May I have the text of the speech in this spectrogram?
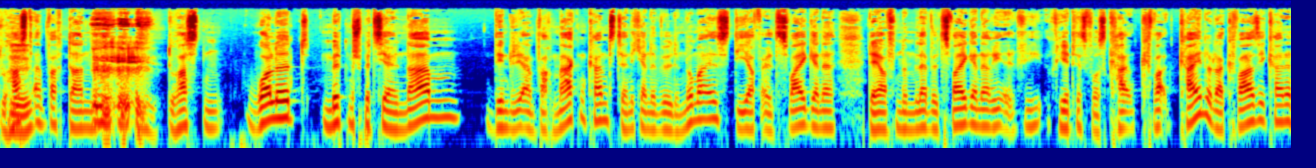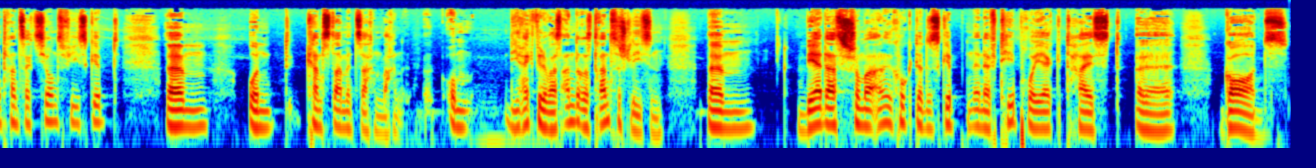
Du mhm. hast einfach dann, du hast ein Wallet mit einem speziellen Namen, den du dir einfach merken kannst, der nicht eine wilde Nummer ist, die auf L2 gener der auf einem Level 2 generiert ist, wo es kein oder quasi keine Transaktionsfees gibt. Ähm, und kannst damit Sachen machen. Um direkt wieder was anderes dran zu schließen. Ähm, wer das schon mal angeguckt hat, es gibt ein NFT-Projekt, heißt äh, Gods.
